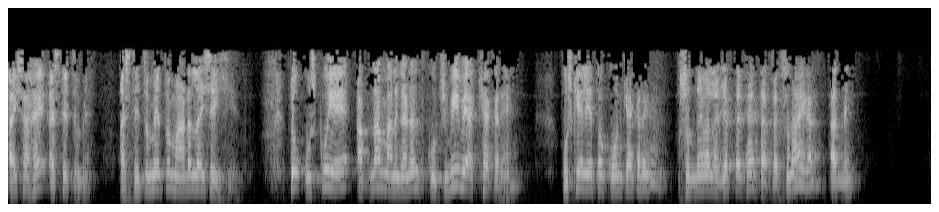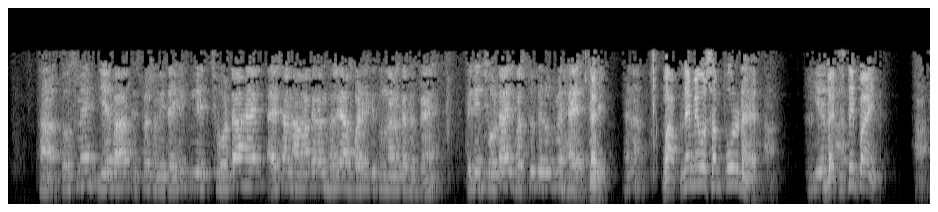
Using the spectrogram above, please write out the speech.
ऐसा है अस्तित्व में। अस्तित्व में तो मॉडल ऐसे ही है। तो उसको ये अपना मनगणंत कुछ भी व्याख्या करें, उसके लिए तो कौन क्या करेगा? सुनने वाला जब तक है तब तक सुनाएगा आदमी। हाँ तो उसमें ये बात स्पष्ट होनी चाहिए कि ये छोटा है ऐसा नामाकरण भले आप बड़े की तुलना में कर सकते हैं लेकिन छोटा एक वस्तु के रूप में है है ना? वो अपने में वो संपूर्ण है। हाँ दैट इज़ द पॉइंट हाँ।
